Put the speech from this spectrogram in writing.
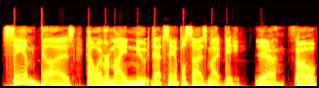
Sam does, however minute that sample size might be. Yeah. So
